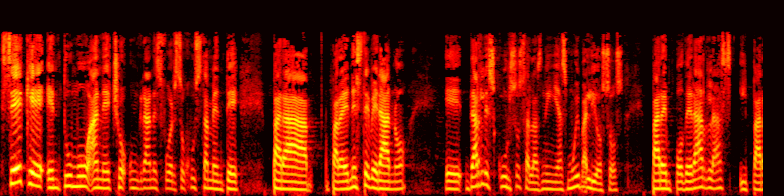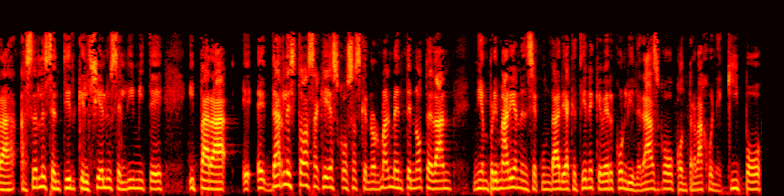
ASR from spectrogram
sé que en Tumu han hecho un gran esfuerzo justamente para, para en este verano eh, darles cursos a las niñas muy valiosos para empoderarlas y para hacerles sentir que el cielo es el límite y para eh, eh, darles todas aquellas cosas que normalmente no te dan ni en primaria ni en secundaria, que tiene que ver con liderazgo, con trabajo en equipo,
